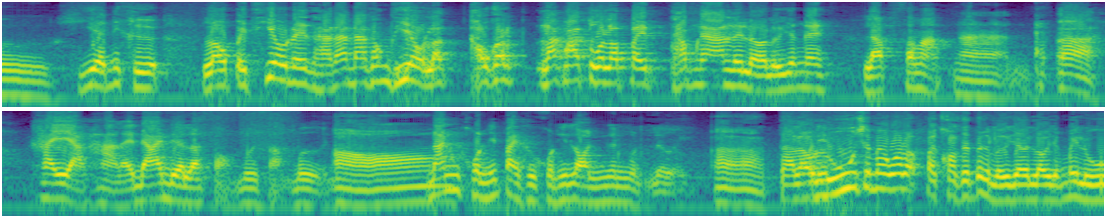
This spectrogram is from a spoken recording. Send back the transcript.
มือ เฮียนี่คือ เราไปเที่ยวในฐานะนักท่องเที่ยวแล้วเขาก็ลักพาตัวเราไปทำงานเลยเหรอหรือยังไง รับสมัครงาน อ่าใครอยากหารายได้เดือนละสองหมื่นสามหมื่นอ๋อนั่นคนที่ไปคือคนที่ร้อนเงินหมดเลย อ่าแต่เรารู้ใช่ไหมว่าเราไปคอนเซนเตอร์หรือเรายังไม่รู้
